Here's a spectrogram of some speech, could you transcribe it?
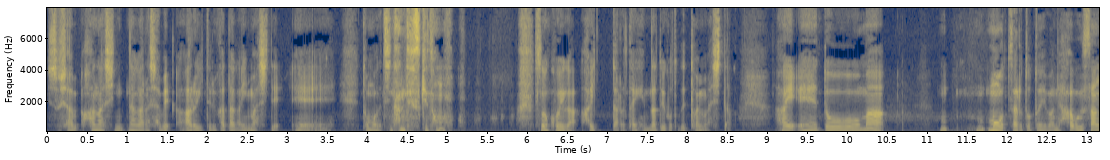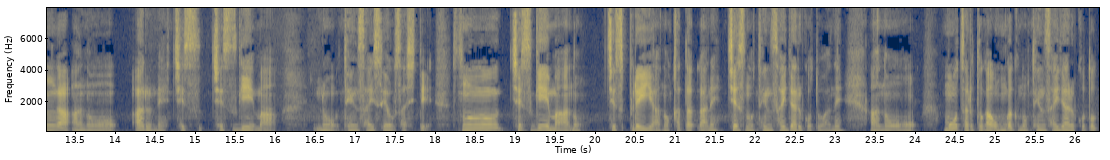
ちょっと話しながら喋、歩いてる方がいまして、えー、友達なんですけども その声が入ったら大変だということで止めました。はい、えーと、まあ、モーツァルトといえばね、羽生さんが、あの、あるね、チェス、チェスゲーマーの天才性を指して、そのチェスゲーマーの、チェスプレイヤーの方がね、チェスの天才であることはね、あの、モーツァルトが音楽の天才であること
